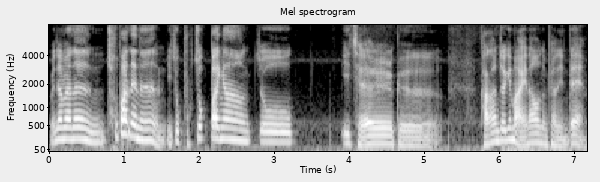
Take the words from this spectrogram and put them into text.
왜냐면은 초반에는 이쪽 북쪽 방향 쪽이 제일 그 강한 적이 많이 나오는 편인데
